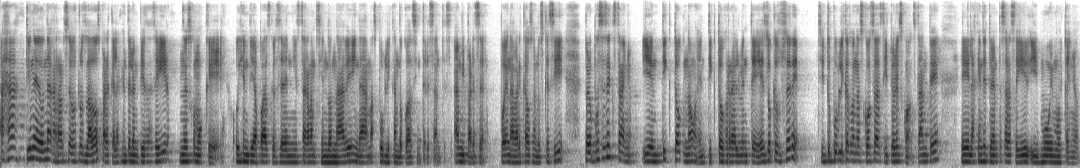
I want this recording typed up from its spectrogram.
Ajá, tiene de dónde agarrarse de otros lados para que la gente lo empiece a seguir. No es como que hoy en día puedas crecer en Instagram siendo nadie y nada más publicando cosas interesantes, a mi parecer. Pueden haber casos en los que sí, pero pues es extraño. Y en TikTok no, en TikTok realmente es lo que sucede. Si tú publicas buenas cosas, si tú eres constante, eh, la gente te va a empezar a seguir y muy, muy cañón.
